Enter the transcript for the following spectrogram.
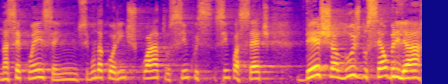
na sequência, em 2 Coríntios 4, 5, 5 a 7. Deixa a luz do céu brilhar.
